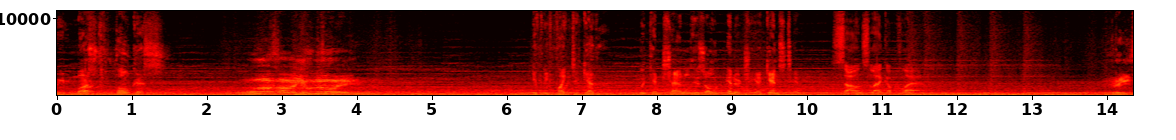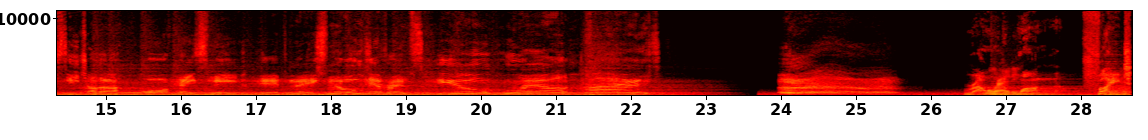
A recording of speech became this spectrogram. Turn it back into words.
We must focus. What are you doing? If we fight together, we can channel his own energy against him. Sounds like a plan. Face each other or face me. It makes no difference. You will fight! Round Alrighty. one. Fight!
